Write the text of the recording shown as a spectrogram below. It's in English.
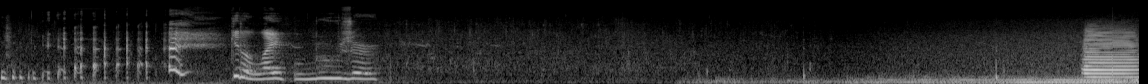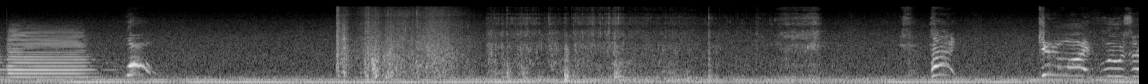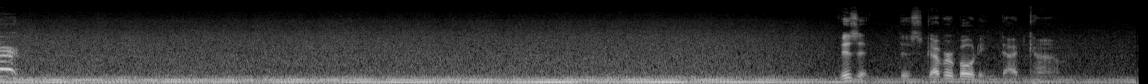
Get a life, loser. Get a life, loser! Visit discoverboating.com.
